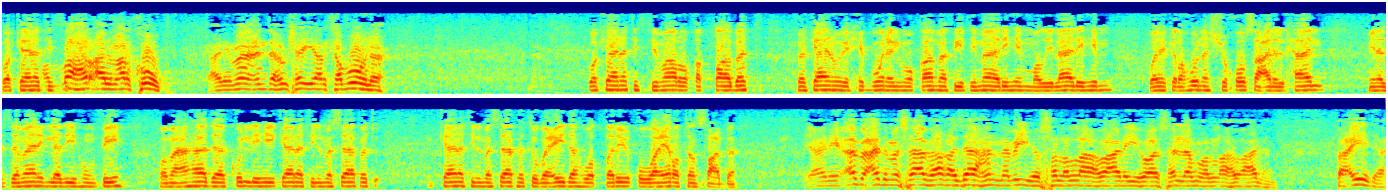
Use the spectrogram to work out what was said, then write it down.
وكانت الظهر المركوب يعني ما عندهم شيء يركبونه. وكانت الثمار قد طابت فكانوا يحبون المقام في ثمارهم وظلالهم ويكرهون الشخوص على الحال من الزمان الذي هم فيه. ومع هذا كله كانت المسافة كانت المسافة بعيدة والطريق وعرة صعبة. يعني أبعد مسافة غزاها النبي صلى الله عليه وسلم والله أعلم. بعيدة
